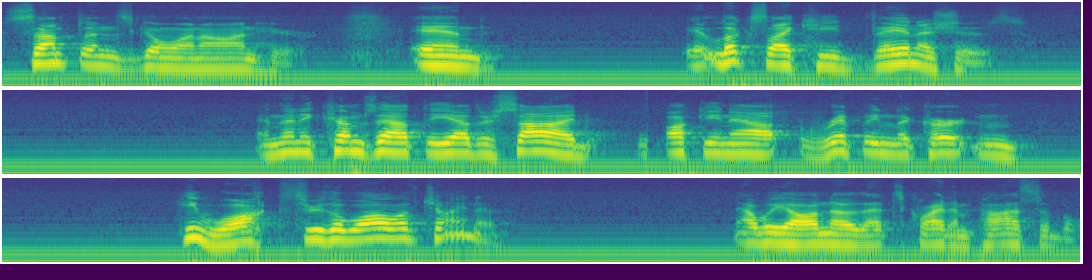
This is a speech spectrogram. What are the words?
Something's going on here. And it looks like he vanishes. And then he comes out the other side, walking out, ripping the curtain. He walked through the wall of China. Now, we all know that's quite impossible.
